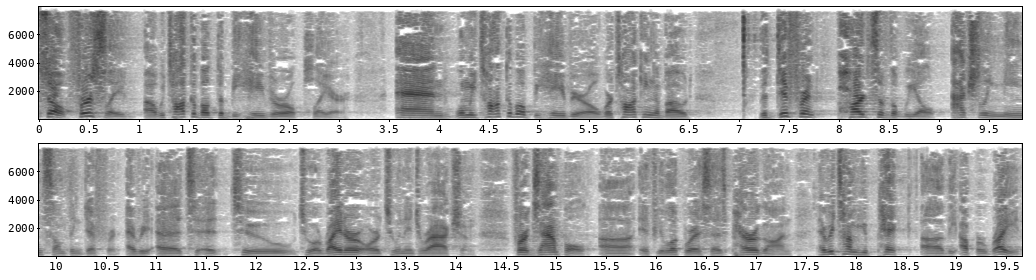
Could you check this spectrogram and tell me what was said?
So, firstly, uh, we talk about the behavioral player, and when we talk about behavioral, we're talking about the different parts of the wheel actually mean something different every, uh, to, uh, to, to, a writer or to an interaction. For example, uh, if you look where it says Paragon, every time you pick uh, the upper right,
